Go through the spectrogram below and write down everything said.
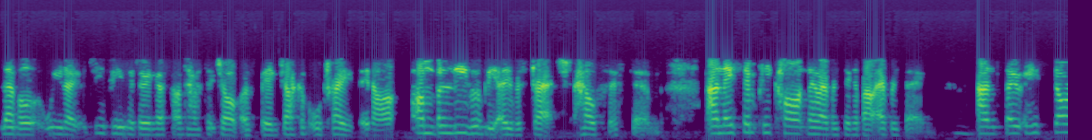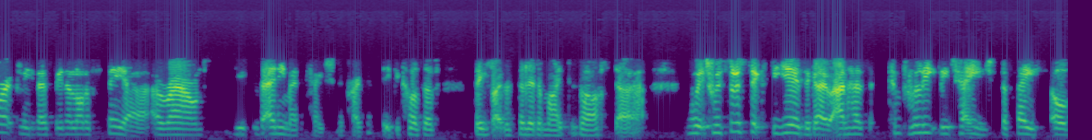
level, you know, GPs are doing a fantastic job of being jack of all trades in our unbelievably overstretched health system. And they simply can't know everything about everything. Mm. And so historically, there's been a lot of fear around use of any medication in pregnancy because of things like the thalidomide disaster, which was sort of 60 years ago and has completely changed the face of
